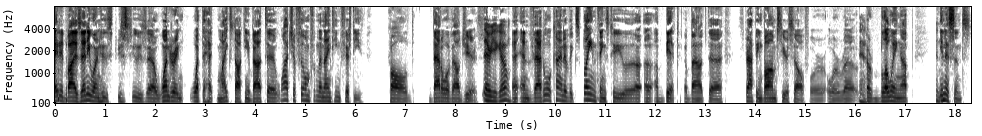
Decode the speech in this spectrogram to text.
I'd advise anyone who's who's, who's uh, wondering what the heck Mike's talking about to watch a film from the 1950s called Battle of Algiers, There you go. and, and that will kind of explain things to you a, a, a bit about uh, strapping bombs to yourself or or uh, Yeah. or blowing up And- innocence.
